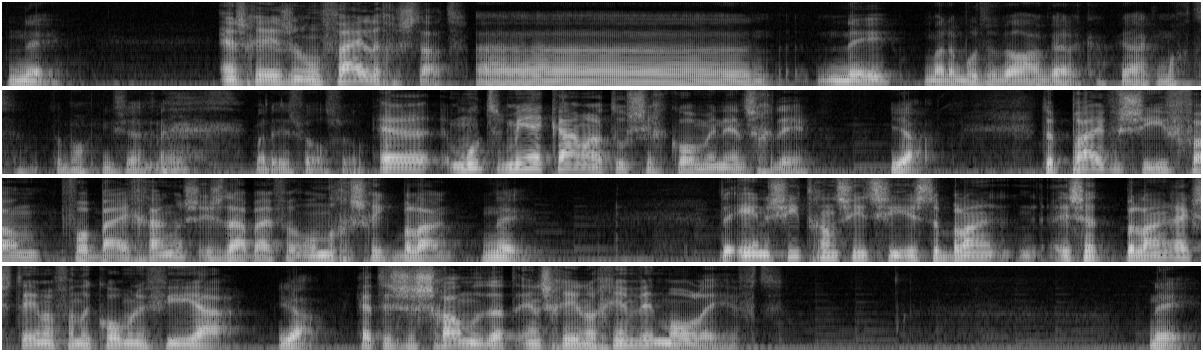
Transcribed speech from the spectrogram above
Nee. Enschede is een onveilige stad. Eh, nee, maar daar moeten we wel aan werken. Ja, ik mocht, dat mag ik niet zeggen, maar dat is wel zo. Er moet meer cameratoezicht komen in Enschede. Ja. De privacy van voorbijgangers is daarbij van ondergeschikt belang. Nee. De energietransitie is, de belang- is het belangrijkste thema van de komende vier jaar. Ja. Het is een schande dat Enschede nog geen windmolen heeft. Nee.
